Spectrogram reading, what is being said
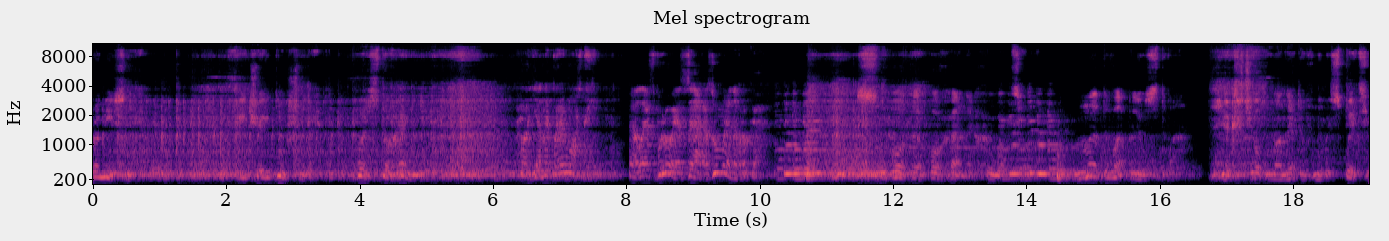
Безкомпромісні, відчайдушні, бездоганні. О, я не переможний. Але зброя зараз у мене в руках. Субота поганих хлопців на 2 плюс 2. Якщо планета в небезпеці,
